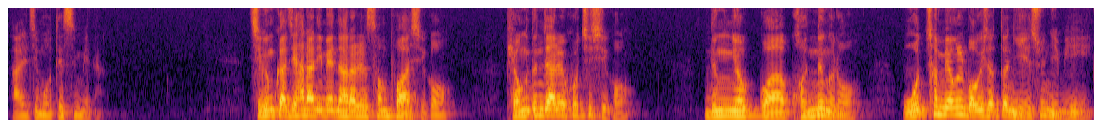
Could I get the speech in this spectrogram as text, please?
알지 못했습니다. 지금까지 하나님의 나라를 선포하시고 병든 자를 고치시고 능력과 권능으로 5천 명을 먹이셨던 예수님이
